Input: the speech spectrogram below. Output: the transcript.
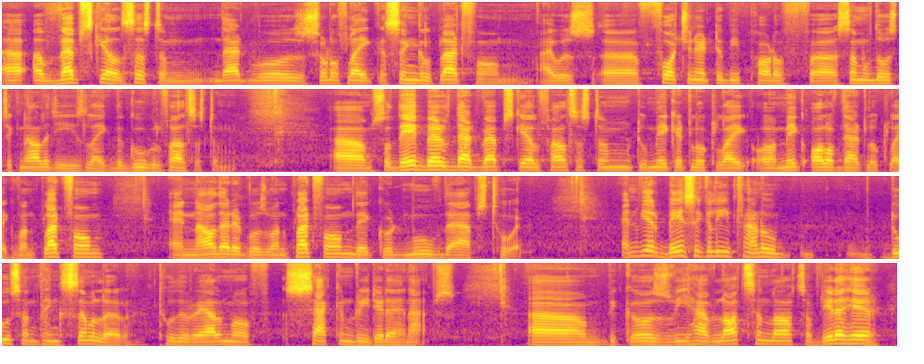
uh, a web scale system that was sort of like a single platform. I was uh, fortunate to be part of uh, some of those technologies like the Google file system. Um, so they built that web scale file system to make it look like or make all of that look like one platform and now that it was one platform they could move the apps to it. And we are basically trying to do something similar to the realm of secondary data and apps um, because we have lots and lots of data here. Yeah.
